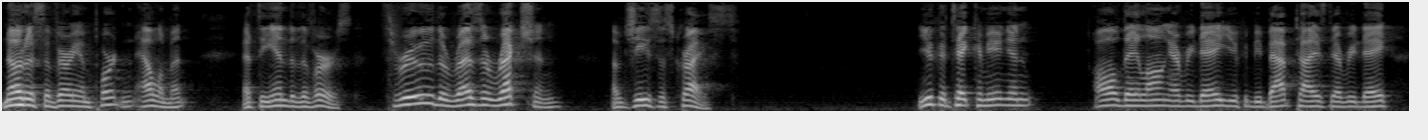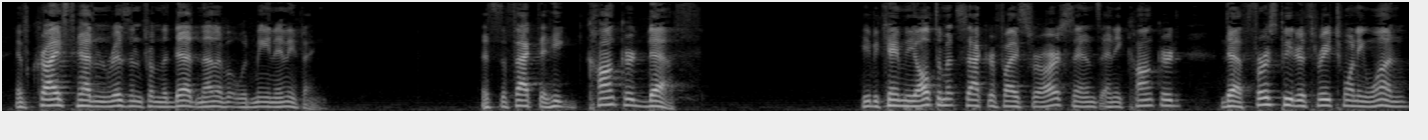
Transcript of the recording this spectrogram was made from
Notice a very important element at the end of the verse. Through the resurrection of Jesus Christ. You could take communion all day long, every day. You could be baptized every day. If Christ hadn't risen from the dead, none of it would mean anything. It's the fact that he conquered death. He became the ultimate sacrifice for our sins and he conquered death. 1 Peter 3:21.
